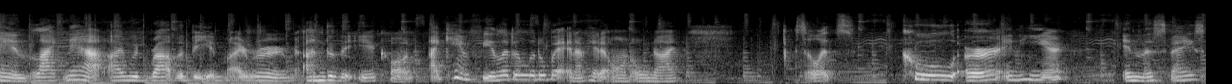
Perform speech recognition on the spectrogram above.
and like now I would rather be in my room under the aircon. I can feel it a little bit and I've had it on all night. So it's cooler in here in this space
